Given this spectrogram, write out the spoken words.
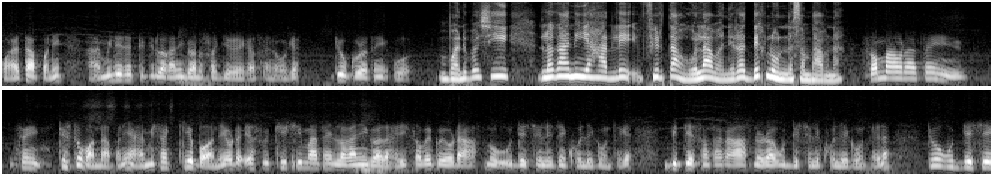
भए तापनि हामीले चाहिँ त्यति लगानी गर्न सकिरहेका छैनौँ क्या। त्यो कुरो चाहिँ हो। भनेपछि लगानी यहाँहरूले फिर्ता होला भनेर देख्नुहुन्न सम्भावना। सम्भावना चाहिँ चाहिँ त्यस्तो भन्दा पनि हामीसँग के भने एउटा यसको कृषिमा चाहिँ लगानी गर्दाखेरि सबैको एउटा आफ्नो उद्देश्यले चाहिँ खोलेको हुन्छ क्या। वित्तीय संस्थाको आफ्नो एउटा उद्देश्यले खोलेको हुन्छ होइन। त्यो उद्देश्य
